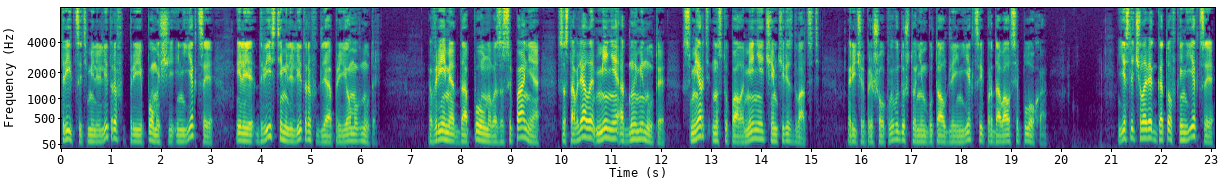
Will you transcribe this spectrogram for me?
30 мл при помощи инъекции или 200 мл для приема внутрь. Время до полного засыпания составляло менее одной минуты, смерть наступала менее чем через 20. Ричард пришел к выводу, что нимбутал для инъекции продавался плохо. Если человек готов к инъекции,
